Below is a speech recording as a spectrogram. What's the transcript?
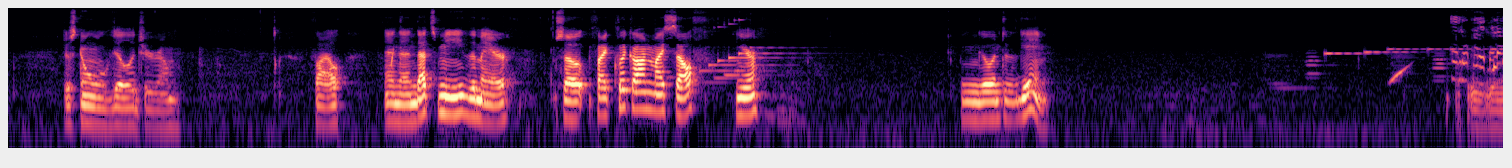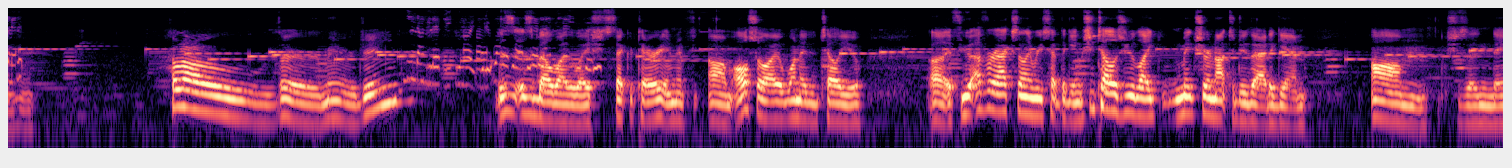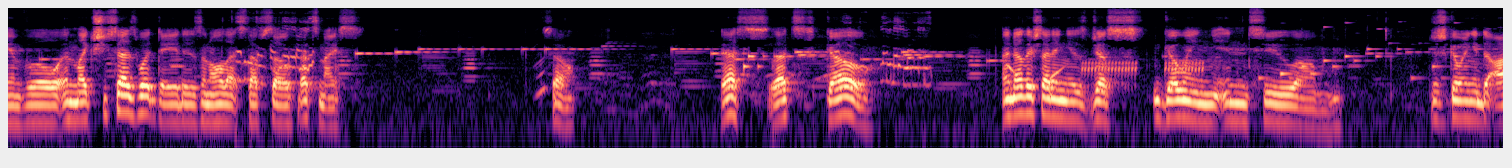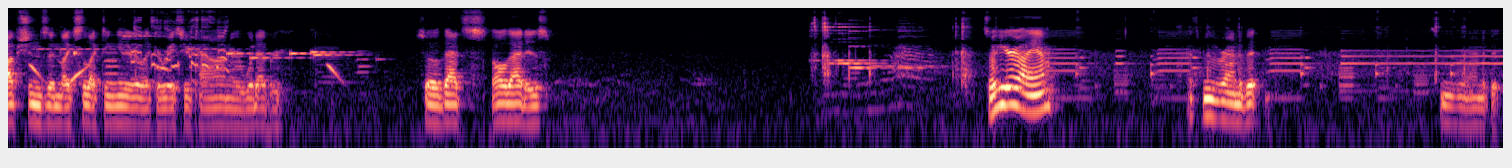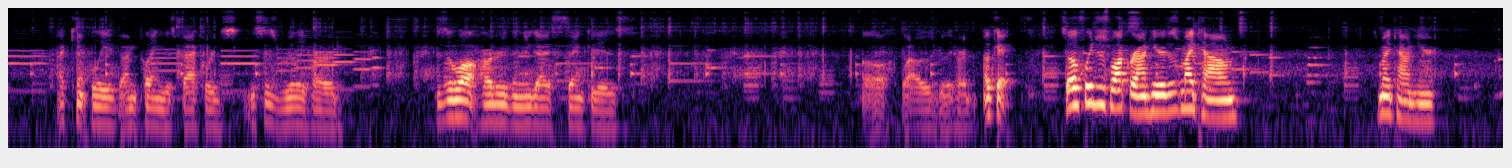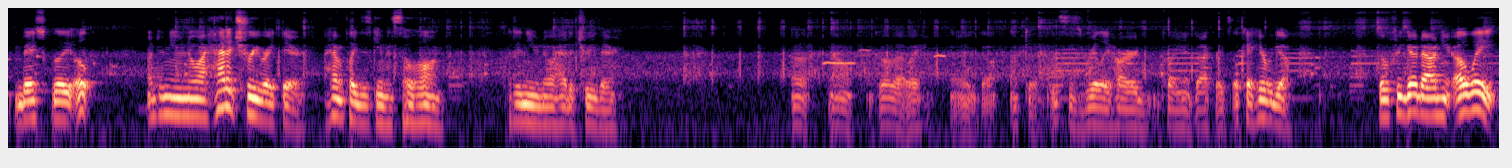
just normal villager, um, file. And then that's me, the mayor. So if I click on myself here, we can go into the game. Hello there, Mayor Jane. This is Isabelle, by the way, she's secretary, and if um, also I wanted to tell you uh, if you ever accidentally reset the game, she tells you, like, make sure not to do that again. Um, she's in Danville, and, like, she says what day it is and all that stuff, so that's nice. So, yes, let's go. Another setting is just going into, um, just going into options and, like, selecting either, like, erase your town or whatever. So that's all that is. So here I am. Let's move around a bit. Let's move around a bit. I can't believe I'm playing this backwards. This is really hard. This is a lot harder than you guys think it is. Oh, wow, this is really hard. Okay, so if we just walk around here, this is my town. My town here. And basically, oh, I didn't even know I had a tree right there. I haven't played this game in so long. I didn't even know I had a tree there. Uh, no, go that way. There we go. Okay, this is really hard playing it backwards. Okay, here we go. So if we go down here, oh wait,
